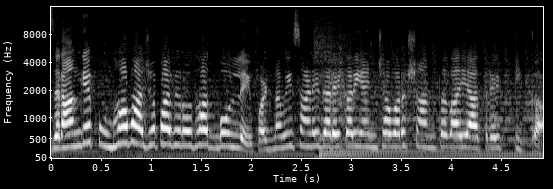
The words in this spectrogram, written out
जरांगे पुन्हा भाजपा विरोधात बोलले. फडणवीस आणि दरेकर यांच्यावर शांतता यात्रेत टीका.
